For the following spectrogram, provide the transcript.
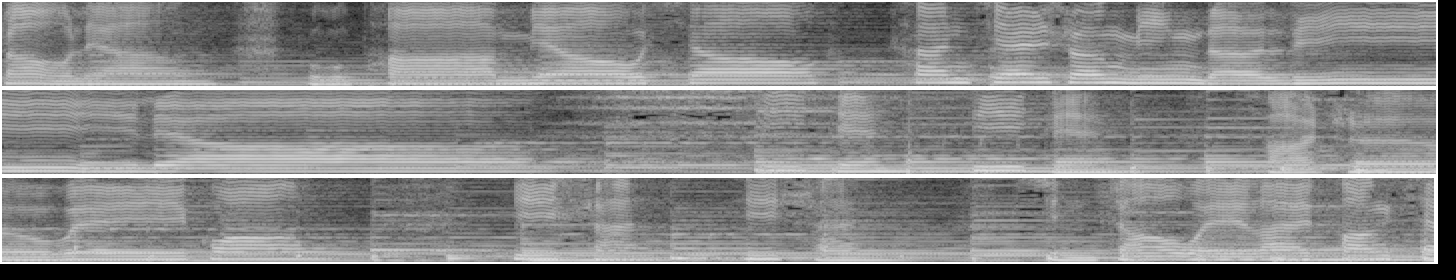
照亮，不怕渺小，看见生命的力量。一点一点发着微光，一闪一闪寻找未来方向。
